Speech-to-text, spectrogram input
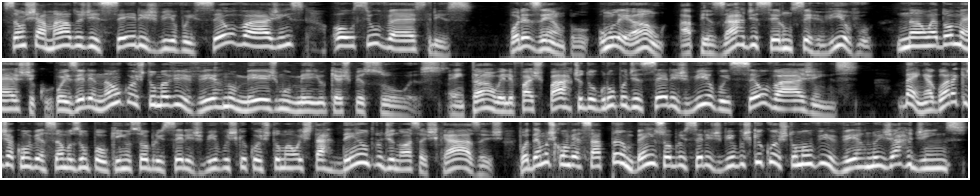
são chamados de seres vivos selvagens ou silvestres. Por exemplo, um leão, apesar de ser um ser vivo, não é doméstico, pois ele não costuma viver no mesmo meio que as pessoas. Então, ele faz parte do grupo de seres vivos selvagens. Bem, agora que já conversamos um pouquinho sobre os seres vivos que costumam estar dentro de nossas casas, podemos conversar também sobre os seres vivos que costumam viver nos jardins.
